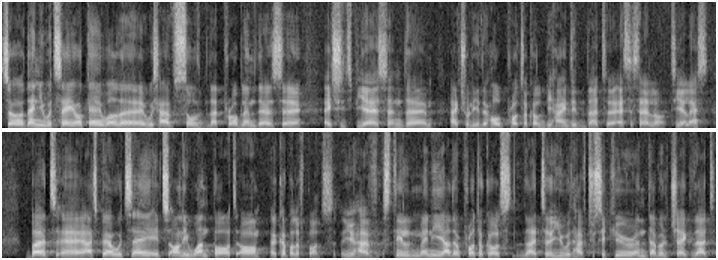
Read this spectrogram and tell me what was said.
So then you would say, okay, well, uh, we have solved that problem. There's uh, HTTPS and um, actually the whole protocol behind it, that uh, SSL or TLS. But uh, as Per would say, it's only one port or a couple of ports. You have still many other protocols that uh, you would have to secure and double check that,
